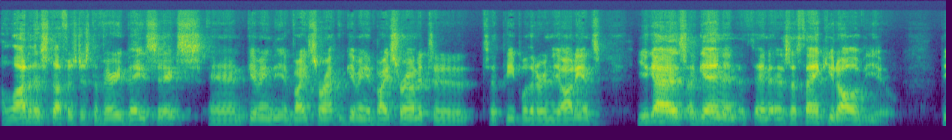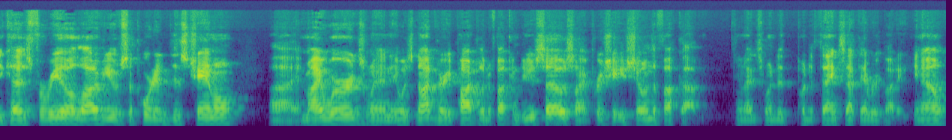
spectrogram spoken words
a lot of this stuff is just the very basics and giving the advice around giving advice around it to to people that are in the audience. You guys again and, and as a thank you to all of you because for real a lot of you have supported this channel uh, in my words when it was not very popular to fucking do so. So i appreciate you showing the fuck up. And i just wanted to put a thanks out to everybody you know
